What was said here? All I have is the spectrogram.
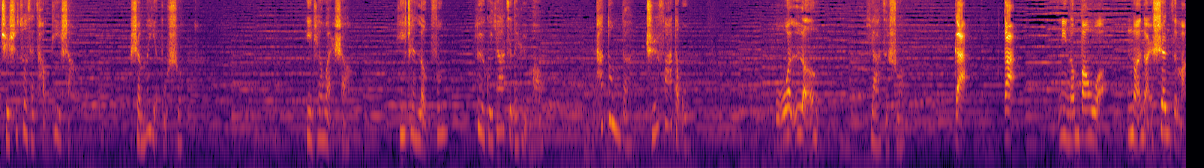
只是坐在草地上，什么也不说。一天晚上，一阵冷风掠过鸭子的羽毛，它冻得直发抖。我冷，鸭子说：“嘎，嘎，你能帮我暖暖身子吗？”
